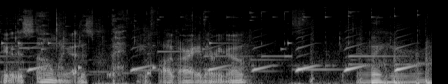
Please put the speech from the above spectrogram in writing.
Dude, this, oh my god, this, fuck, alright, there we go. Of here.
